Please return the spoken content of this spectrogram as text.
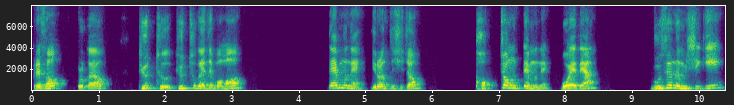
그래서 볼까요? due to, due to가 이제 뭐뭐 때문에 이런 뜻이죠. 걱정 때문에 뭐에 대한 무슨 음식이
